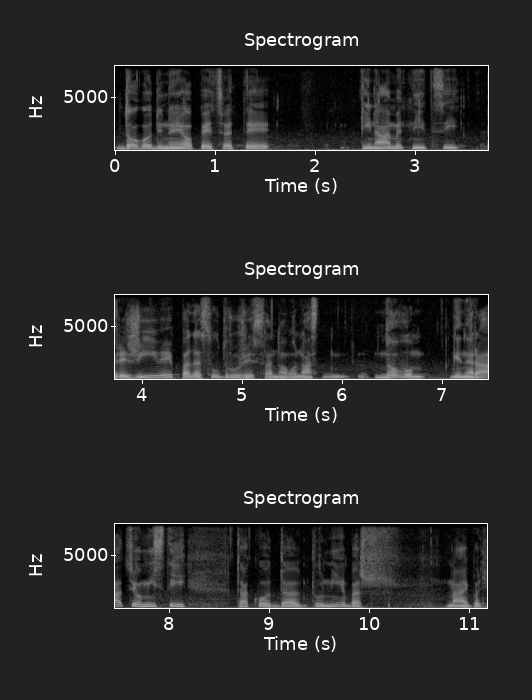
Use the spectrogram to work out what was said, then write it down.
dogodine opet sve te ti nametnici prežive pa da se udruže sa novo, novom generacijom isti, tako da to nije baš najbolje.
